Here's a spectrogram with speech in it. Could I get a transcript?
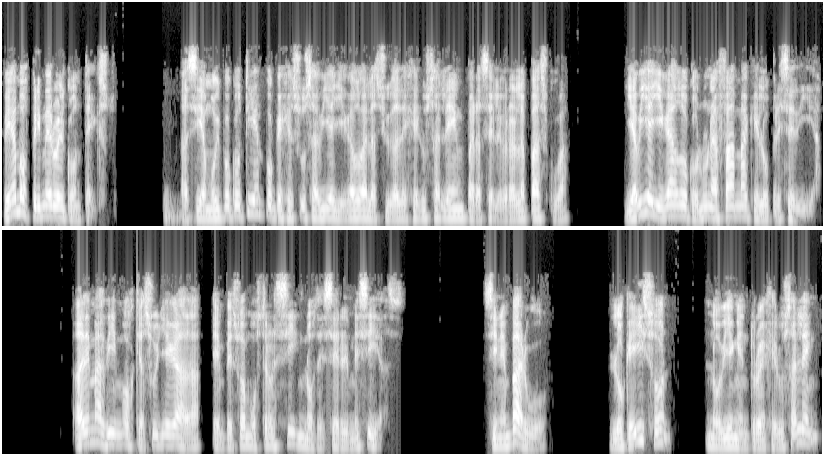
Veamos primero el contexto. Hacía muy poco tiempo que Jesús había llegado a la ciudad de Jerusalén para celebrar la Pascua y había llegado con una fama que lo precedía. Además vimos que a su llegada empezó a mostrar signos de ser el Mesías. Sin embargo, lo que hizo no bien entró en Jerusalén,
